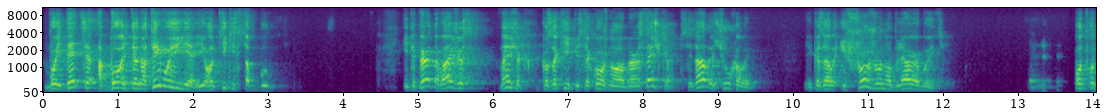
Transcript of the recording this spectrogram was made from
бо йдеться, або альтернативою є його тільки Стамбул. І тепер давай же, знаєш, як козаки після кожного берестечка сідали, чухали і казали, і що ж воно, бля, робить? От, от,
